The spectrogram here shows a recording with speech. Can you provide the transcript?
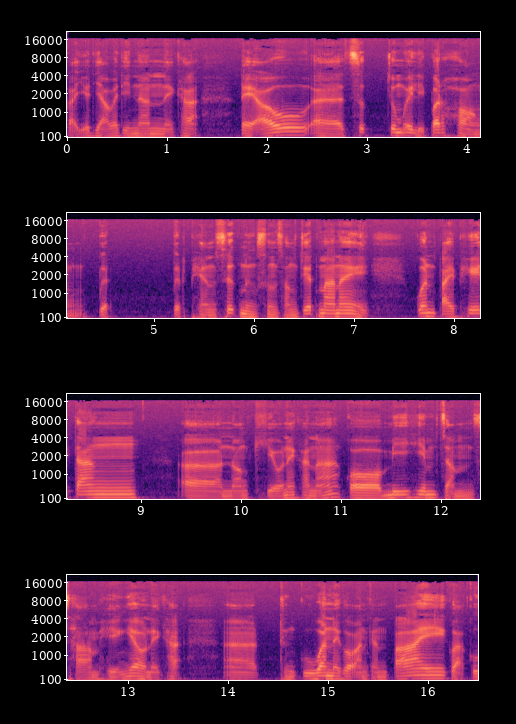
กะยอดยาไว้ที่นั่นนะคะ แต่เอาเอ่อซึกจุ่มไอหลีปัดห้องเปิดเปิดแผ่นซึก1027มาในกวนไปเพตังเอ่อหนองเขียวในค่ะนะก็มีหิมจำสามเหงเหี่ยวนคะอ่าถึงกูวันในก็อ่านกันไป กว่ากู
